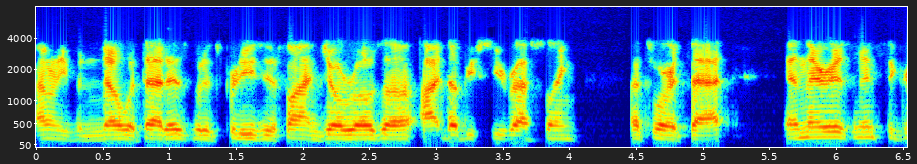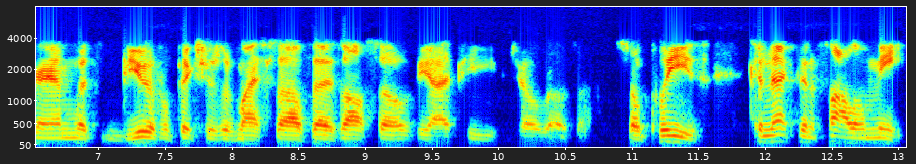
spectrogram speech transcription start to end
I don't even know what that is, but it's pretty easy to find. Joe Rosa, IWC Wrestling. That's where it's at. And there is an Instagram with beautiful pictures of myself that is also VIP Joe Rosa. So please connect and follow me.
